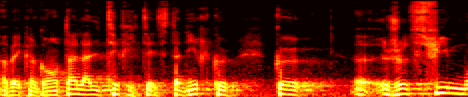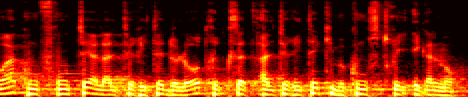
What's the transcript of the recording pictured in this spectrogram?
avec un grand A, l'altérité. C'est-à-dire que, que euh, je suis moi confronté à l'altérité de l'autre, cette altérité qui me construit également.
